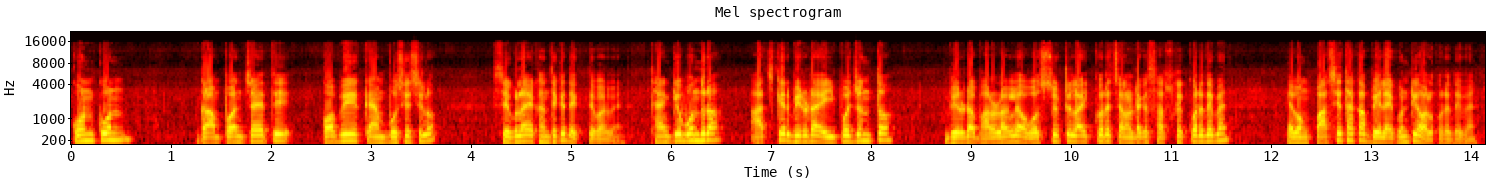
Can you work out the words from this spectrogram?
কোন কোন গ্রাম পঞ্চায়েতে কবে ক্যাম্প বসেছিল, সেগুলো এখান থেকে দেখতে পারবেন। থ্যাংক ইউ বন্ধুরা, আজকের ভিডিওটা এই পর্যন্ত। ভিডিওটা ভালো লাগলে অবশ্যই একটি লাইক করে চ্যানেলটাকে সাবস্ক্রাইব করে দেবেন এবং পাশে থাকা বেল আইকনটি অল করে দেবেন।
